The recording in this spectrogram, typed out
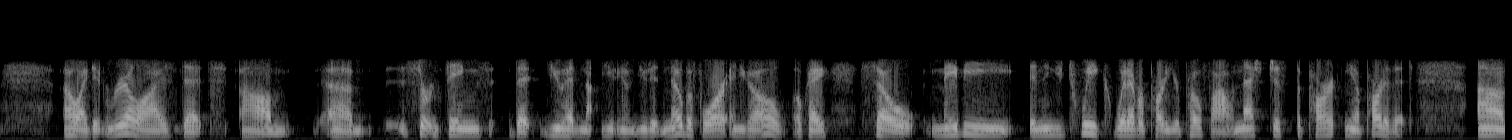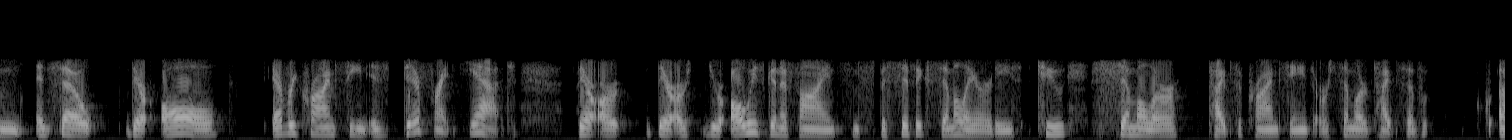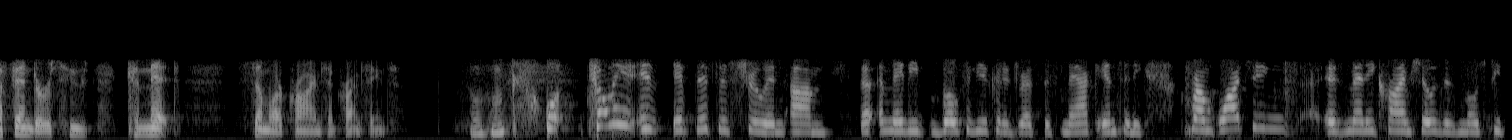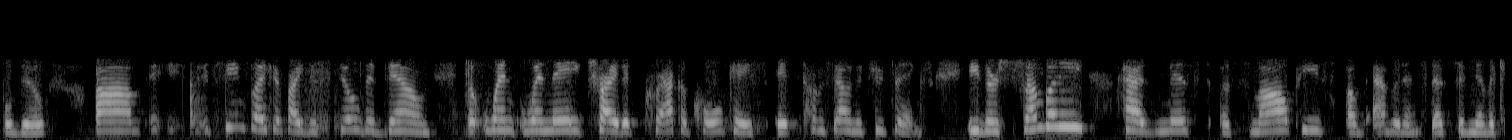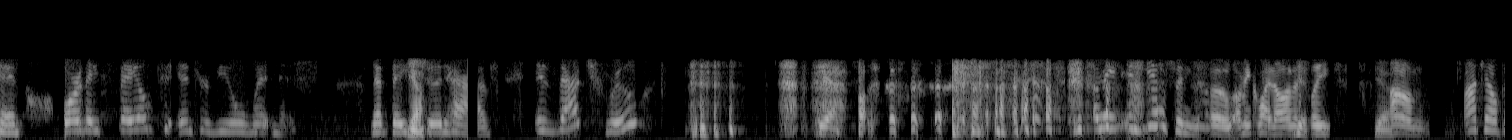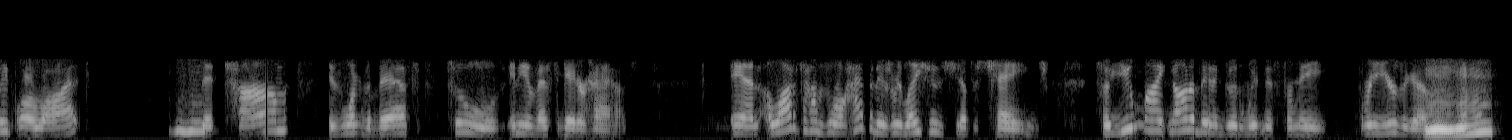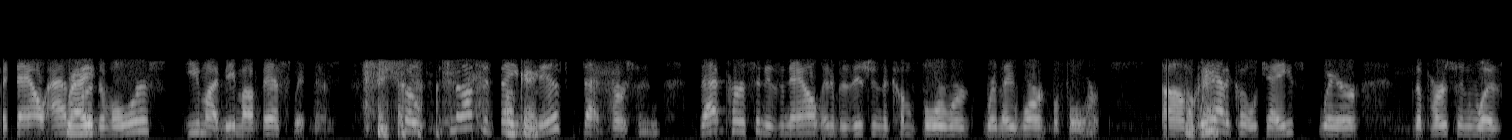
oh I didn't realize that um um certain things that you had not you, you know you didn't know before and you go oh okay so maybe and then you tweak whatever part of your profile and that's just the part you know part of it um and so they're all every crime scene is different yet there are there are you're always going to find some specific similarities to similar types of crime scenes or similar types of offenders who commit similar crimes and crime scenes. Mm-hmm. Well, tell me if, if this is true, and um, uh, maybe both of you can address this. Mac, Anthony, from watching as many crime shows as most people do, um, it, it seems like if I distilled it down, when when they try to crack a cold case, it comes down to two things: either somebody has missed a small piece of evidence that's significant, or they failed to interview a witness that they yeah. should have. Is that true? yeah. I mean, it's yes and no. I mean, quite honestly, yeah. yeah. um, I tell people a lot mm-hmm. that time is one of the best tools any investigator has. And a lot of times what will happen is relationships change. So you might not have been a good witness for me three years ago. Mm-hmm. But now after right. a divorce, you might be my best witness. so it's not that they okay. missed that person. That person is now in a position to come forward where they weren't before. Um, okay. We had a cold case where the person was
